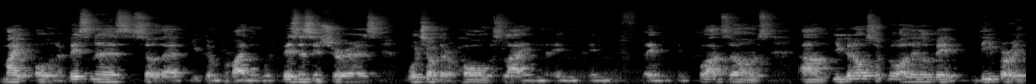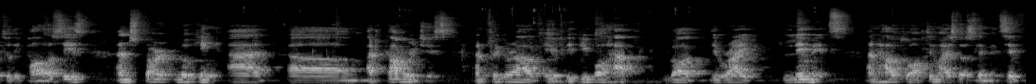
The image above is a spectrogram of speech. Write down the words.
might own a business, so that you can provide them with business insurance. Which of their homes lie in in, in, in, flood zones. Um, you can also go a little bit deeper into the policies and start looking at um, at coverages and figure out if the people have got the right limits and how to optimize those limits. If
